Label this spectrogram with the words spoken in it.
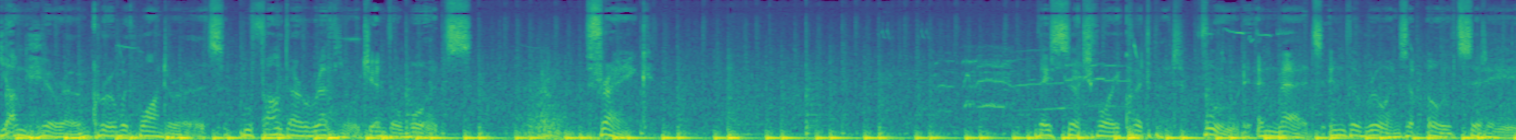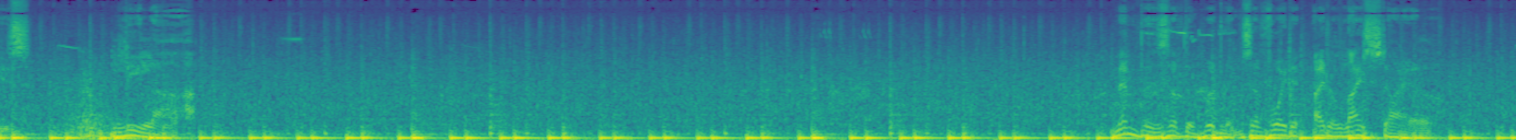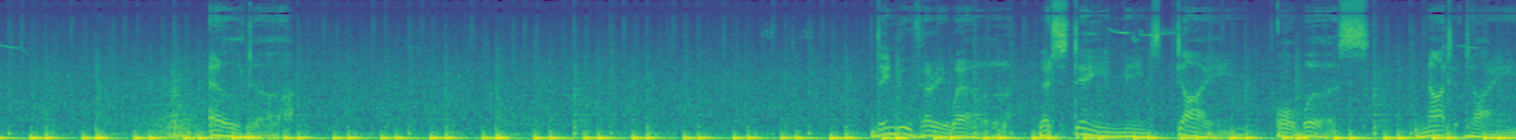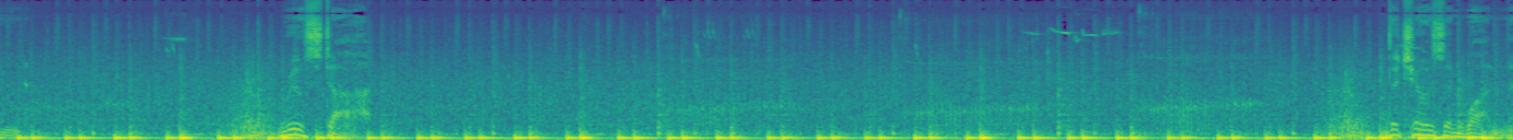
young hero grew with wanderers who found their refuge in the woods. Frank. They search for equipment, food, and meds in the ruins of old cities. Leela. Members of the Woodlands avoided idle lifestyle. Very well that staying means dying, or worse, not dying. Rooster. The Chosen One.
